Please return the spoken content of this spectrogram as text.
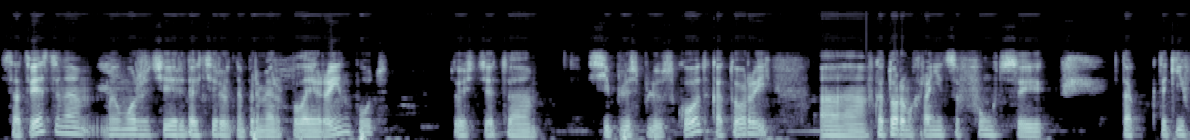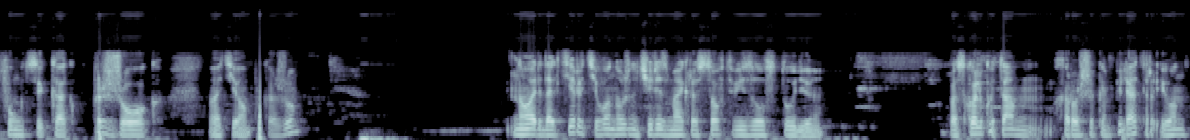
Соответственно, вы можете редактировать, например, player input, то есть это C++ код, который, в котором хранятся функции, так, такие функции, как прыжок. Давайте я вам покажу. Но редактировать его нужно через Microsoft Visual Studio. Поскольку там хороший компилятор, и он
